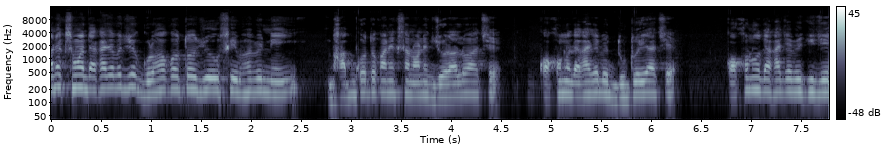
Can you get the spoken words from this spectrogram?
অনেক সময় দেখা যাবে যে গ্রহগত যোগ সেইভাবে নেই, ভাবগত কানেকশান অনেক জোরালো আছে, কখনো দেখা যাবে দুটোই আছে, কখনো দেখা যাবে কি যে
